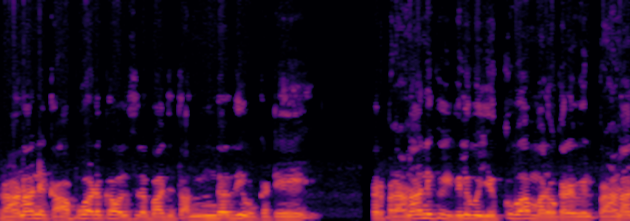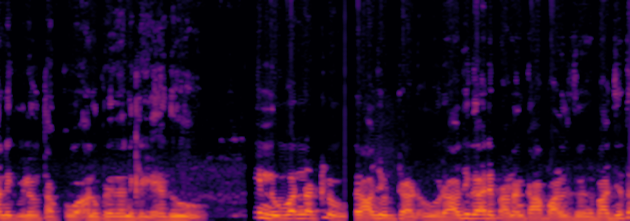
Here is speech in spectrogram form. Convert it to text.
ప్రాణాన్ని కాపాడుకోవాల్సిన బాధ్యత అందరిది ఒకటే. ఒకరి ప్రాణానికి విలువ ఎక్కువ మరొకరి ప్రాణానికి విలువ తక్కువ అనుకునేదానికి లేదు. నువ్వన్నట్లు రాజు ఉంటాడు. రాజుగారి ప్రాణం కాపాడాల్సిన బాధ్యత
